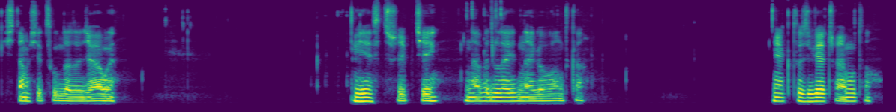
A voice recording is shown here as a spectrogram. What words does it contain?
Jakieś tam się cuda zadziały. Jest szybciej, nawet dla jednego wątka. Jak ktoś wie czemu, to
